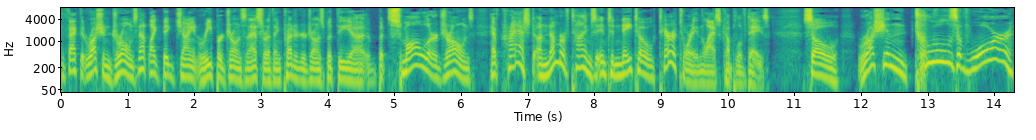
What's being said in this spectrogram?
the fact that Russian drones, not like big giant Reaper drones and that sort of thing, Predator drones, but the uh, but smaller drones have crashed a number of times into NATO territory in the last couple of days. So Russian tools of war,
